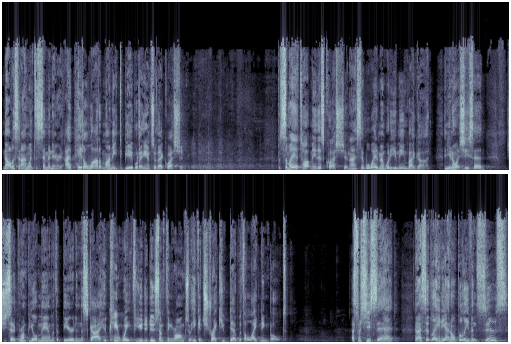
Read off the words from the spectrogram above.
Now, listen, I went to seminary. I paid a lot of money to be able to answer that question. but somebody had taught me this question. And I said, Well, wait a minute. What do you mean by God? And you know what she said? She said, A grumpy old man with a beard in the sky who can't wait for you to do something wrong so he can strike you dead with a lightning bolt. That's what she said. And I said, Lady, I don't believe in Zeus.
